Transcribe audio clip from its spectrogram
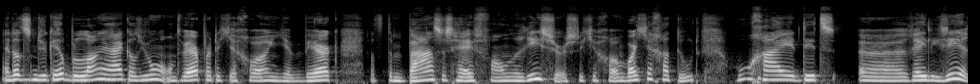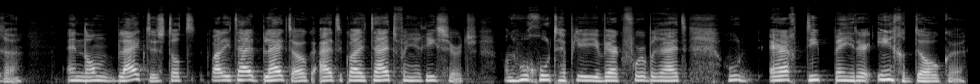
En dat is natuurlijk heel belangrijk als jonge ontwerper, dat je gewoon je werk, dat het een basis heeft van research. Dat je gewoon wat je gaat doen, hoe ga je dit eh, realiseren? En dan blijkt dus dat kwaliteit blijkt ook uit de kwaliteit van je research. Van hoe goed heb je je werk voorbereid? Hoe erg diep ben je erin gedoken?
